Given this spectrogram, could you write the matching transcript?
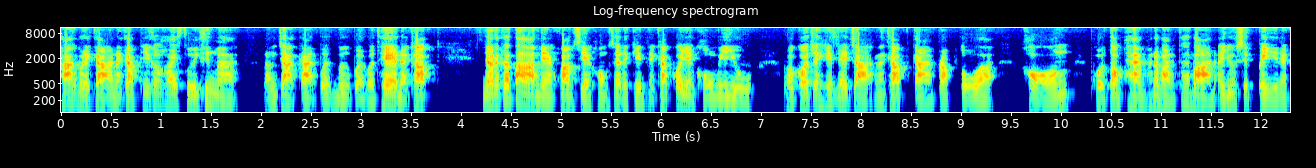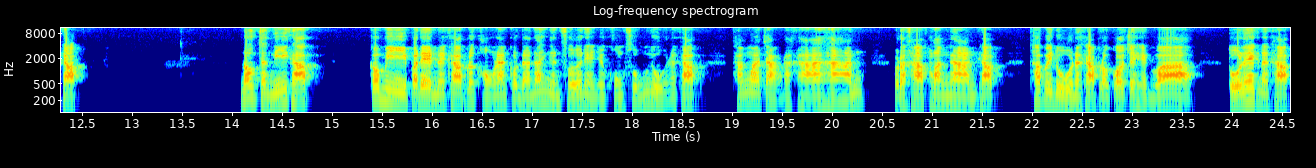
ภาคบริการนะครับที่ค่อยๆฟื้นขึ้นมา หลังจากการเปิดเมืองเปิดประเทศนะครับอย่างไรก็ตามเนี่ยความเสี่ยงของเศรษฐกิจนะครับก็ยังคงมีอยู่ เราก็จะเห็นได้จากนะครับการปรับตัว ของผลตอบแทนพันธบัตรรัฐบาลอายุ 10 ปีนะครับ นอกจากนี้ครับก็มีประเด็นนะครับเรื่องของแรงกดดันด้านเงินเฟ้อเนี่ยยังคงสูงอยู่นะครับ ทั้งมาจากราคาอาหาร ราคาพลังงานครับถ้าไปดูนะครับเราก็จะเห็นว่าตัวเลขนะครับ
